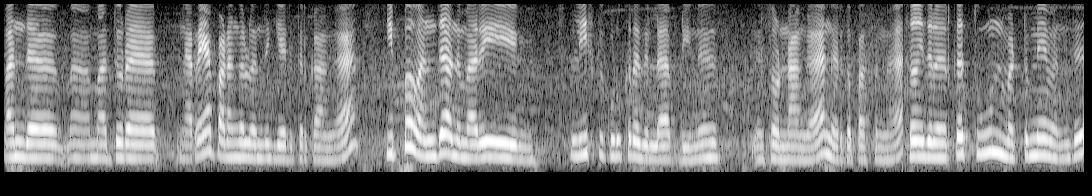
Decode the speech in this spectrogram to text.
வந்த ம- மதுரை நிறையா படங்கள் வந்து இங்கே எடுத்திருக்காங்க. இப்போ வந்து அந்த மாதிரி லீஸ்க்கு கொடுக்குறதில்ல அப்படின்னு சொன்னாங்க அங்கே இருக்க பசங்க. ஸோ இதில் இருக்க தூண் மட்டுமே வந்து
